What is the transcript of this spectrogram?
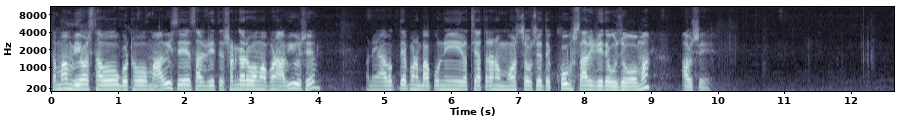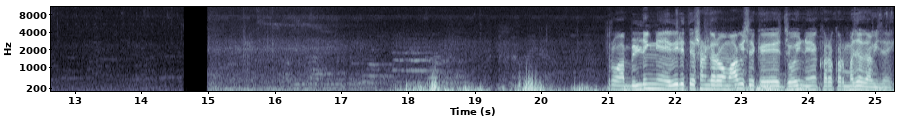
તમામ વ્યવસ્થાઓ ગોઠવવામાં આવી છે, સારી રીતે શણગારવામાં પણ આવ્યું છે. અને આ વખતે પણ બાપુની રથયાત્રાનો મહોત્સવ છે તે ખૂબ સારી રીતે ઉજવવામાં આવશે. મિત્રો, આ બિલ્ડિંગને એવી રીતે શણગારવામાં આવી છે કે જોઈને ખરેખર મજા જ આવી જાય.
